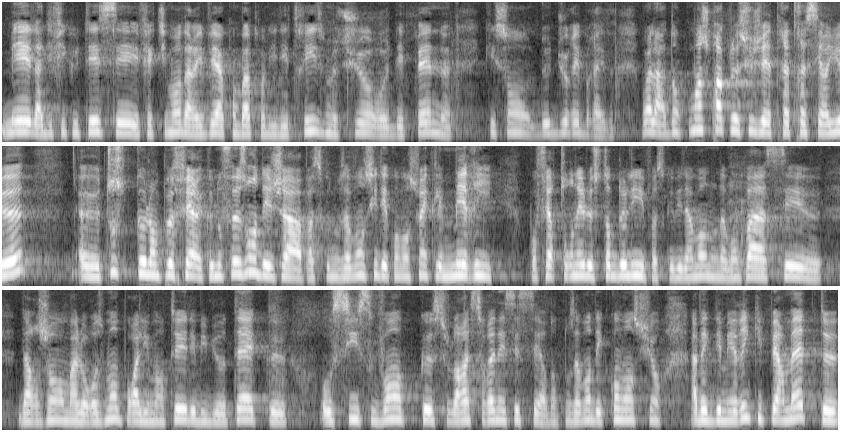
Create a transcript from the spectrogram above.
mais la difficulté, c'est effectivement d'arriver à combattre l'illettrisme sur euh, des peines qui sont de durée brève. Voilà, donc moi je crois que le sujet est très très sérieux. tout ce que l'on peut faire et que nous faisons déjà, parce que nous avons aussi des conventions avec les mairies pour faire tourner le stock de livres, parce qu'évidemment nous n'avons pas assez d'argent malheureusement pour alimenter les bibliothèques aussi souvent que cela serait nécessaire. Donc nous avons des conventions avec des mairies qui permettent euh,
